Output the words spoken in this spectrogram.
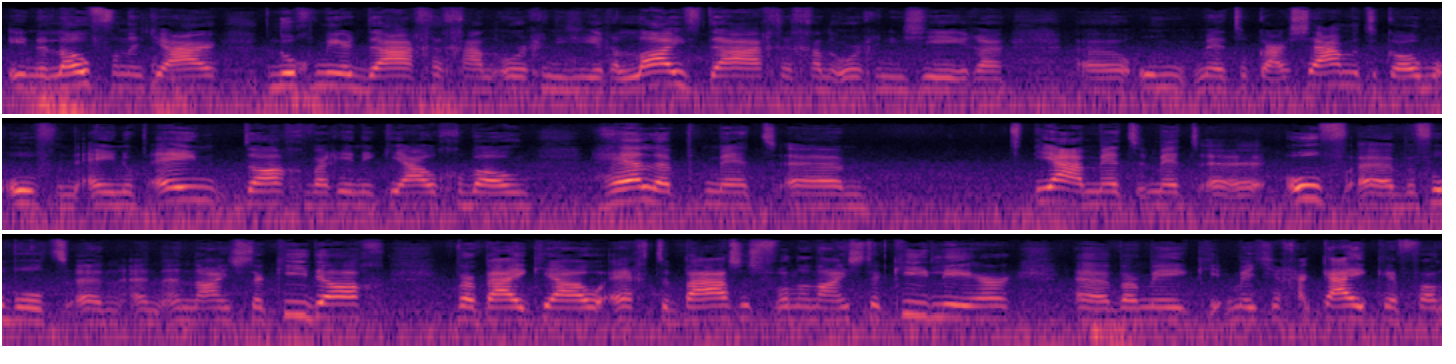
in de loop van het jaar nog meer dagen gaan organiseren. Live dagen gaan organiseren. om met elkaar samen te komen. Of een één op één dag waarin ik jou gewoon help met. Um, ja, met, met of bijvoorbeeld een, een, een Star Key dag. Waarbij ik jou echt de basis van een Nine Key leer. Uh, waarmee ik met je ga kijken van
